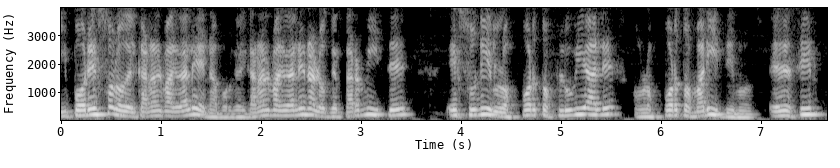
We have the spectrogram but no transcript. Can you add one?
y por eso lo del Canal Magdalena, porque el Canal Magdalena lo que permite es unir los puertos fluviales con los puertos marítimos, es decir,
